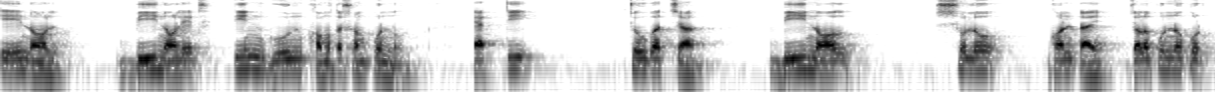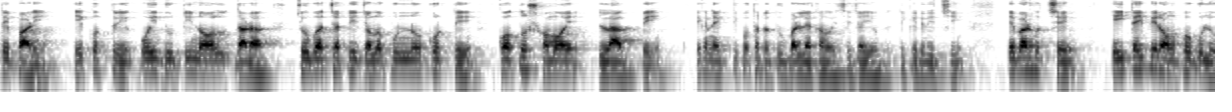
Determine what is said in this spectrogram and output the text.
এ নল, বি নলের তিন গুণ ক্ষমতা সম্পন্ন। একটি চৌবাচ্চা, বি নল ষোলো ঘন্টায় জলপূর্ণ করতে পারে। একত্রে ওই দুটি নল দ্বারা চৌবাচ্চাটি জলপূর্ণ করতে কত সময় লাগবে? এখানে একটি কথাটা দুবার লেখা হয়েছে, যাই হোক, একটি কেটে দিচ্ছি। এবার হচ্ছে, এই টাইপের অঙ্কগুলো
